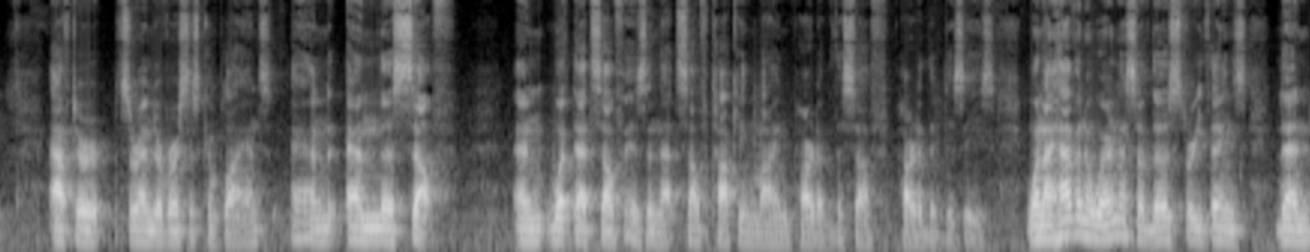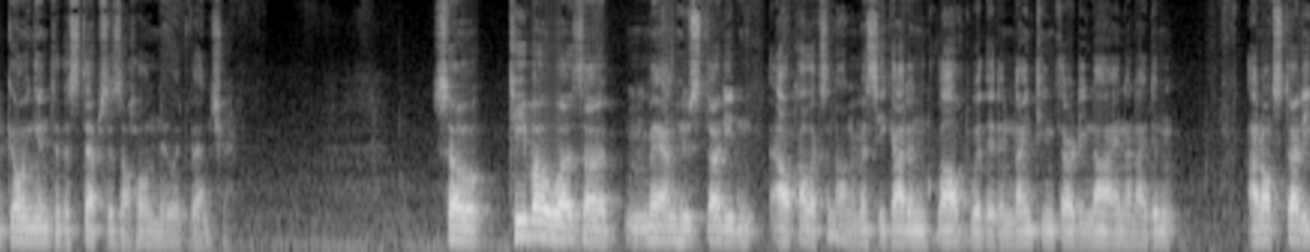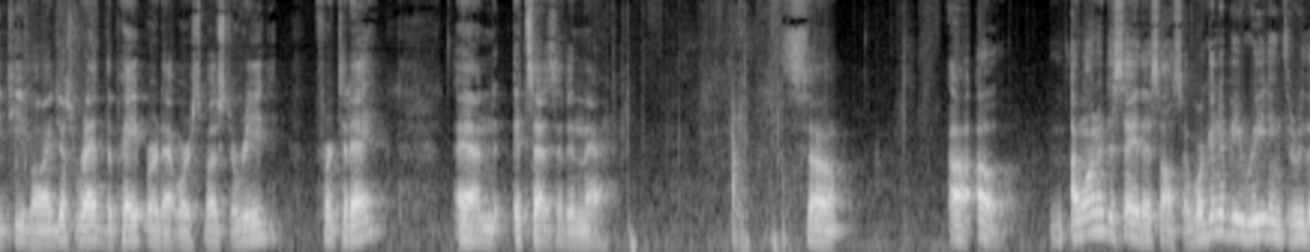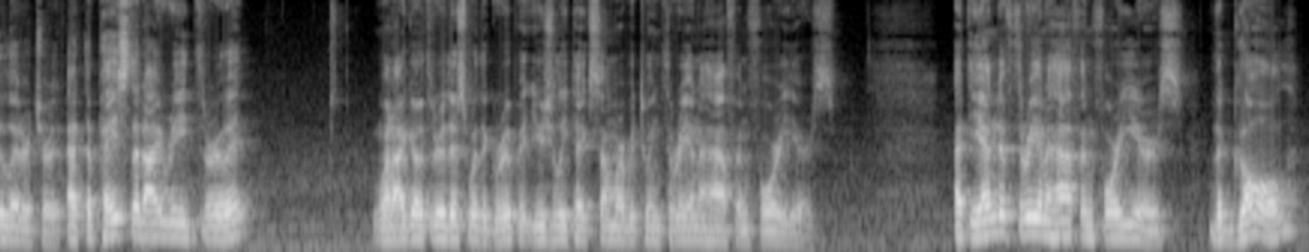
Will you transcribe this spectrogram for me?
after surrender versus compliance, and, and the self, and what that self is, and that self talking mind part of the self, part of the disease. When I have an awareness of those three things, then going into the steps is a whole new adventure. So Tiebout was a man who studied Alcoholics Anonymous. He got involved with it in 1939, and I didn't. I don't study Tiebout. I just read the paper that we're supposed to read for today, and it says it in there. So, uh, oh, I wanted to say this also. We're going to be reading through the literature at the pace that I read through it. When I go through this with a group, it usually takes somewhere between three and a half and four years. At the end of three and a half and four years, the goal,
